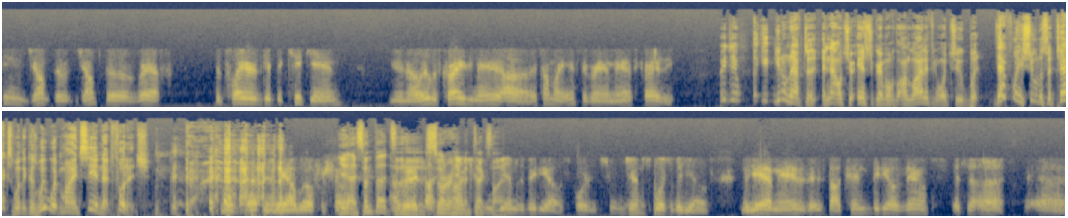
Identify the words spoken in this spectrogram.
team jump the jump the ref. The players get the kick in. You know, it was crazy, man. Uh, it's on my Instagram, man. It's crazy. BJ, you, you don't have to announce your Instagram over online if you want to, but definitely shoot us a text with it because we wouldn't mind seeing that footage. Most definitely, I will for sure. Yeah, send that to Uh, the it's on- Sutter it's on Heyman text Shooting line. Gyms videos, sport, shooting Gyms sports videos. But yeah, man, it was it was about ten videos down. It's a uh, uh,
